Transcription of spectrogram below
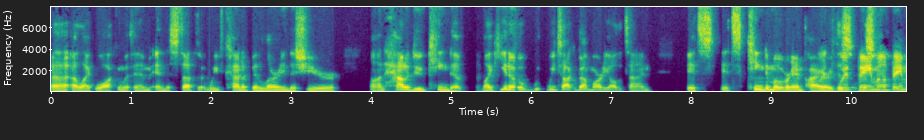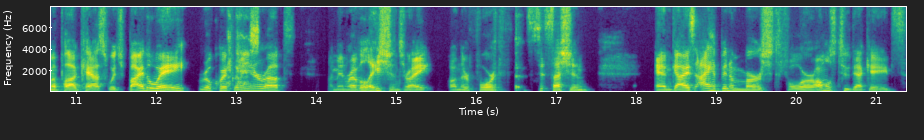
Uh, I like walking with him and the stuff that we've kind of been learning this year on how to do kingdom. Like you know, we talk about Marty all the time. It's it's kingdom over empire. With, this, with Bema, this... Bema podcast. Which, by the way, real quick, let me interrupt. I'm in Revelations, right, on their fourth session, and guys, I have been immersed for almost two decades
